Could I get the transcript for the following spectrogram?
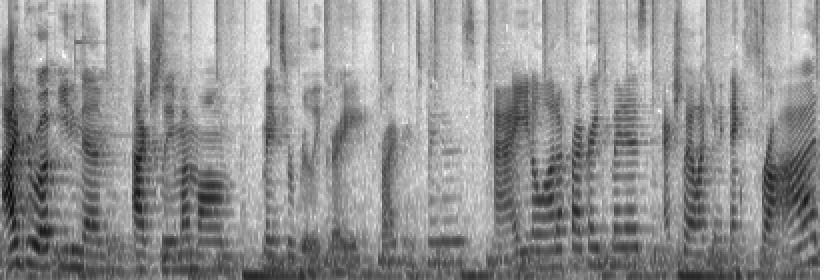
I grew up eating them. Actually, my mom makes a really great fried green tomatoes. I eat a lot of fried green tomatoes. Actually, I like anything fried.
